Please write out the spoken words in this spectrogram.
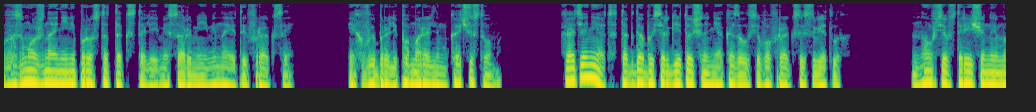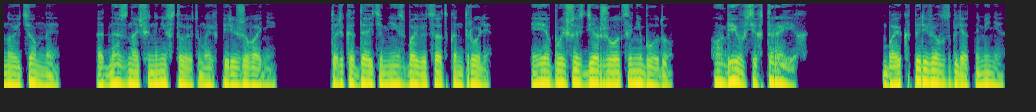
Возможно, они не просто так стали эмиссарами именно этой фракции. Их выбрали по моральным качествам. Хотя нет, тогда бы Сергей точно не оказался во фракции светлых. Но все встреченные мной темные однозначно не стоят моих переживаний. Только дайте мне избавиться от контроля, и я больше сдерживаться не буду. Убил всех троих. Байк перевел взгляд на меня.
